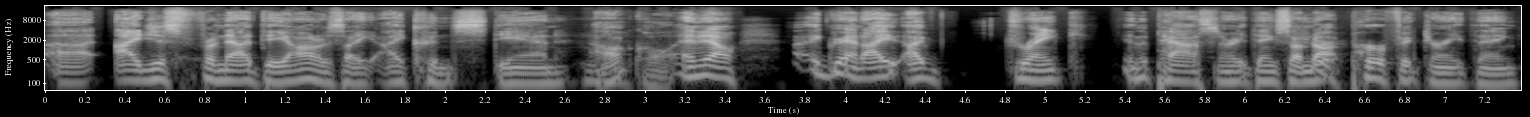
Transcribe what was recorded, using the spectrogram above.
Uh, I just from that day on, it was like I couldn't stand Mm-hmm. alcohol. And now, I- granted, I, I've drank in the past and everything, so I'm not perfect or anything.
